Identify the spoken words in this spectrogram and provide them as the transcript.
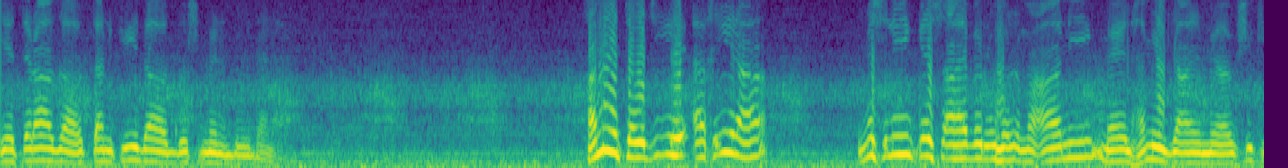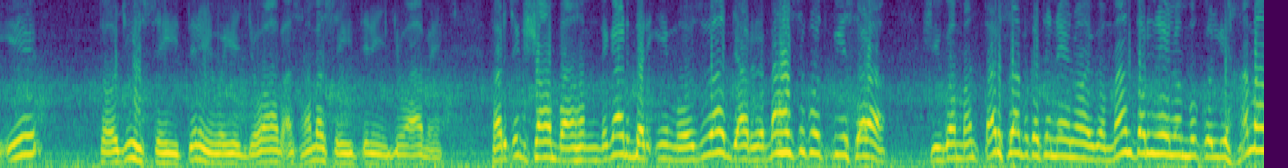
اعتراض و تنقید و دشمن بودن ہمیں توجیہ اخیرہ مثلی کے صاحب روح المعانی میل ہمیں جانب میں اوشی کہ یہ توجیہ صحیح ترین و یہ جواب اسہمہ صحیح ترین جواب ہیں۔ پرچک شام باہم دگر در این موضوع جر بحث کت پیسرا شیگو من ترسا بکت نیلو گو من تر نیلو بکلی ہما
